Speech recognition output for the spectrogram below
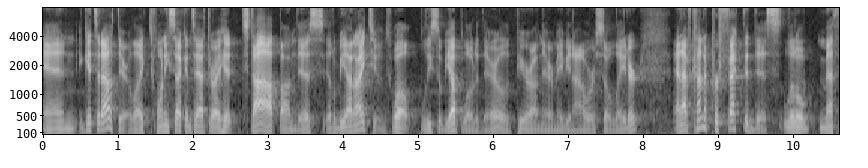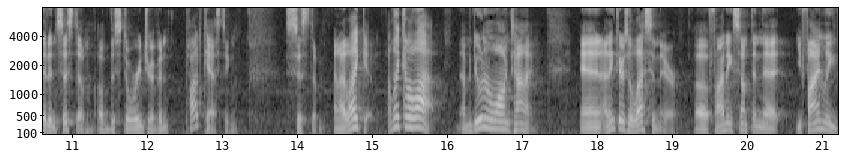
and it gets it out there. Like 20 seconds after I hit stop on this, it'll be on iTunes. Well, at least it'll be uploaded there. It'll appear on there maybe an hour or so later. And I've kind of perfected this little method and system of the story driven podcasting system. And I like it. I like it a lot. I've been doing it a long time. And I think there's a lesson there of finding something that you finally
